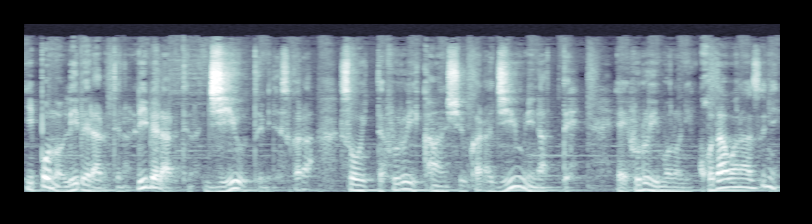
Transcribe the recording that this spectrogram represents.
一方のリベラルっていうのはリベラルっていうのは自由という意味ですからそういった古い慣習から自由になって古いものにこだわらずに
